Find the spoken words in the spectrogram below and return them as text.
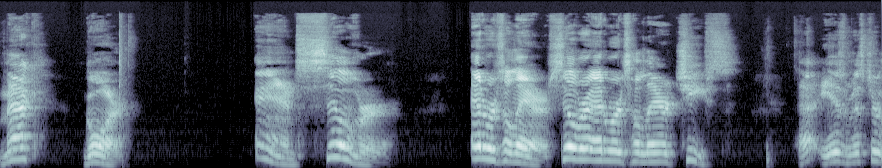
Mac Gore. And Silver. Edwards Hilaire. Silver Edwards Hilaire Chiefs. That is Mr.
